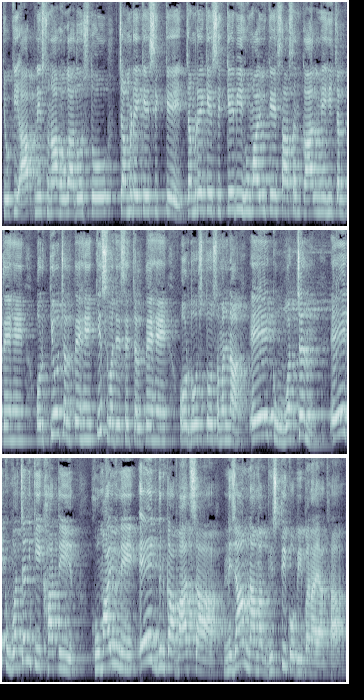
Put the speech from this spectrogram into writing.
क्योंकि आपने सुना होगा दोस्तों, चमड़े के सिक्के, चमड़े के सिक्के भी हुमायूं के शासन काल में ही चलते हैं। और क्यों चलते हैं? किस वजह से चलते हैं? और दोस्तों, समझना, एक वचन एक वचन की खातिर हुमायूं ने एक दिन का बादशाह निज़ाम नामक भिस्ती को भी बनाया था।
